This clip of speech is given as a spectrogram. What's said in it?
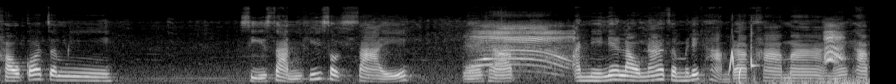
เขาก็จะมีสีสันที่สดใสนะครับ อันนี้เนี่ยเราน่าจะไม่ได้ถามราคามานะครับ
